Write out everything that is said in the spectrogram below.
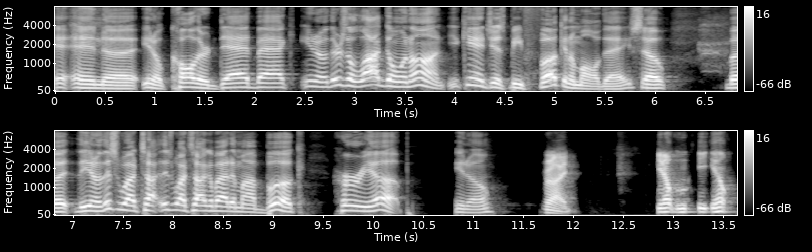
and uh, you know, call their dad back. You know, there's a lot going on. You can't just be fucking them all day. So. But you know, this is what I talk. This is what I talk about in my book. Hurry up. You know. Right. You know, you know,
